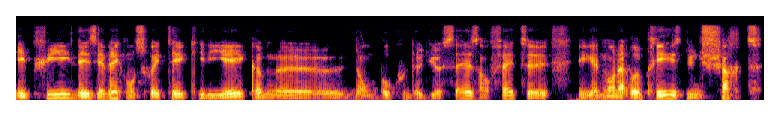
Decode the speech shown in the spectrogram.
Et puis, les évêques ont souhaité qu'il y ait, comme euh, dans beaucoup de diocèses, en fait, euh, également la reprise d'une charte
